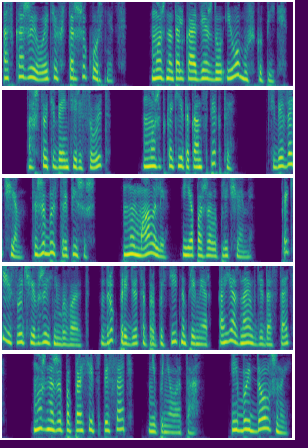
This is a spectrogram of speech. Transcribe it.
А скажи, у этих старшекурсниц можно только одежду и обувь купить. А что тебя интересует? Может, какие-то конспекты? Тебе зачем? Ты же быстро пишешь. Ну, мало ли, я пожала плечами. Какие случаи в жизни бывают? Вдруг придется пропустить, например, а я знаю, где достать. Можно же попросить списать, не поняла та. И быть должной?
